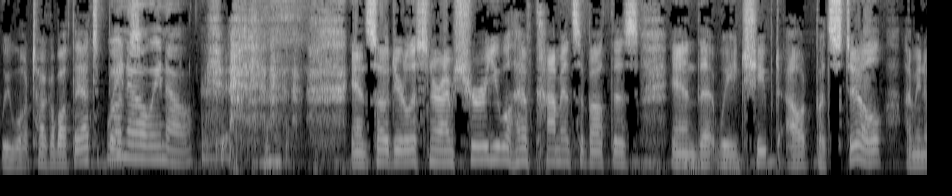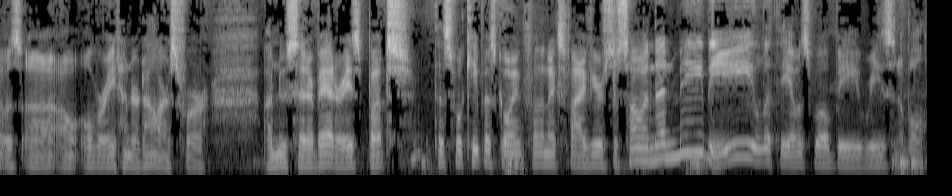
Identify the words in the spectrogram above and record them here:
We won't talk about that. But We know, we know. and so, dear listener, I'm sure you will have comments about this and that we cheaped out, but still, I mean, it was uh, over $800 for a new set of batteries, but this will keep us going for the next five years or so, and then maybe lithiums will be reasonable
